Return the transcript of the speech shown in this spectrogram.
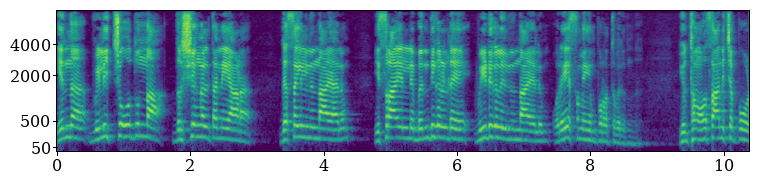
എന്ന് വിളിച്ചോതുന്ന ദൃശ്യങ്ങൾ തന്നെയാണ് ഗസയിൽ നിന്നായാലും ഇസ്രായേലിലെ ബന്ദികളുടെ വീടുകളിൽ നിന്നായാലും ഒരേ സമയം പുറത്തു വരുന്നത്. യുദ്ധം അവസാനിച്ചപ്പോൾ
